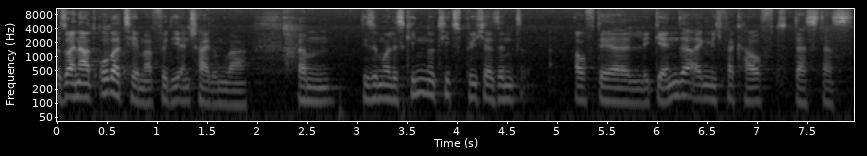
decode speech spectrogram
so eine Art Oberthema für die Entscheidung war. Ähm, diese Moleskine-Notizbücher sind auf der Legende eigentlich verkauft, dass das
